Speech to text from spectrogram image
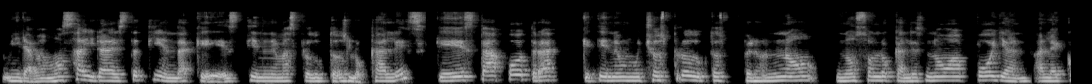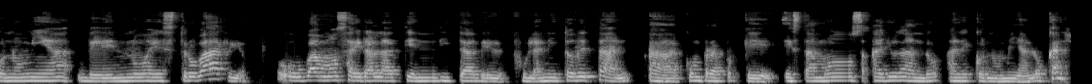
mira, vamos a ir a esta tienda que es, tiene más productos locales que esta otra que tiene muchos productos, pero no, no son locales, no apoyan a la economía de nuestro barrio o vamos a ir a la tiendita de fulanito de tal a comprar porque estamos ayudando a la economía local.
